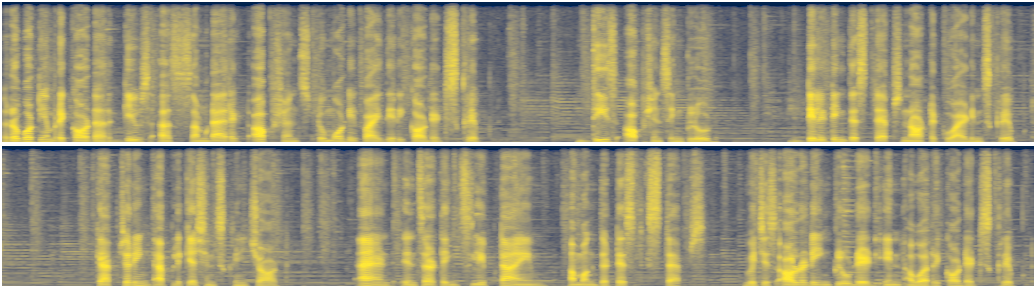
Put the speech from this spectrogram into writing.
Robotium Recorder gives us some direct options to modify the recorded script. These options include deleting the steps not required in script, capturing application screenshot, and inserting sleep time among the test steps, which is already included in our recorded script.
